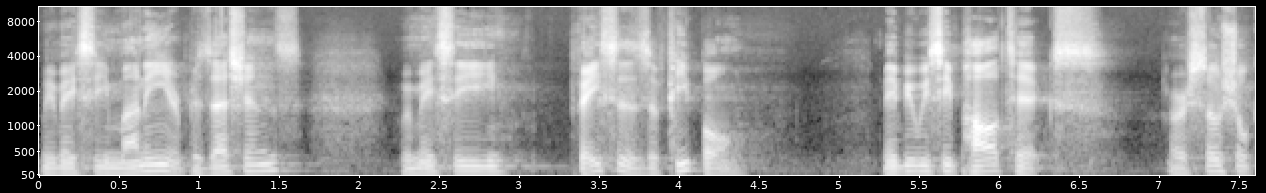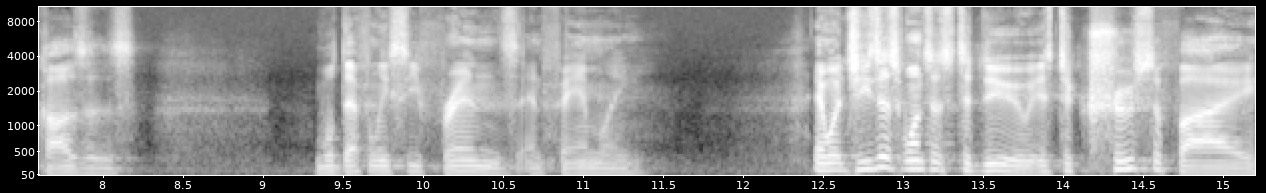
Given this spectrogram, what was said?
We may see money or possessions. We may see faces of people. Maybe we see politics or social causes. We'll definitely see friends and family. And what Jesus wants us to do is to crucify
